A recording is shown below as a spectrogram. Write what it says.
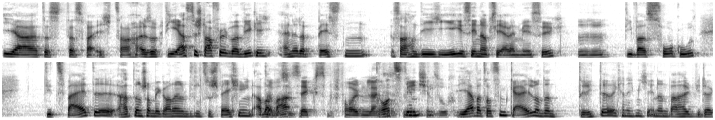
Ja, das, das war echt Sache. Also die erste Staffel war wirklich eine der besten Sachen, die ich je gesehen habe, serienmäßig. Die war so gut. Die zweite hat dann schon begonnen, ein bisschen zu schwächeln, aber Da, war sie sechs Folgen lang trotzdem, dieses Mädchen suchen. Ja, war trotzdem geil und dann dritte, kann ich mich erinnern, war halt wieder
